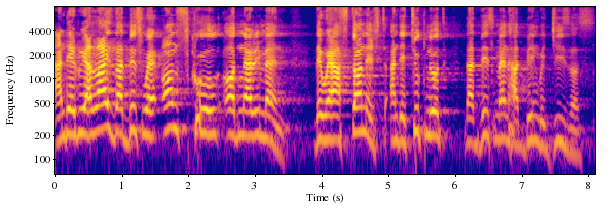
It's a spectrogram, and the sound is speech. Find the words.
and they realized that these were unschooled, ordinary men, they were astonished and they took note that these men had been with Jesus.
